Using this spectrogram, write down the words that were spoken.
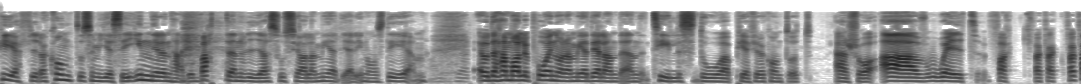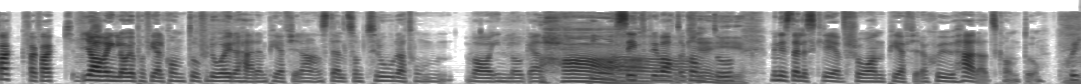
P4-konto som ger sig in i den här debatten via sociala medier i någons DM. Och det här maler på i några meddelanden tills då P4-kontot är så, ah wait, fuck, fuck, fuck, fuck, fuck, fuck, fuck. Jag var inloggad på fel konto för då är det här en P4-anställd som tror att hon var inloggad Aha, på sitt privata konto okej. men istället skrev från P4 Sjuhärads konto. Skick,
